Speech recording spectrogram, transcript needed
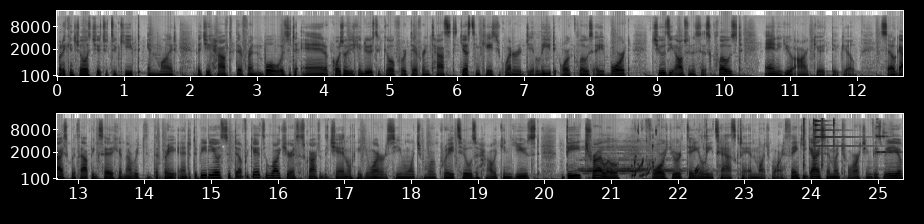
but I can just you to, to keep in mind that you have different boards and of course what you can do is to go for different tasks just in case you want to delete or close a board, choose the option that says closed and you are good to go. So guys, with that being said, we have now reached the very end of the video, so don't forget to like, share and subscribe to the channel if you want to see much more great tools of how you can use the Trello for your daily tasks and much more. Thank you guys so much for watching this video.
